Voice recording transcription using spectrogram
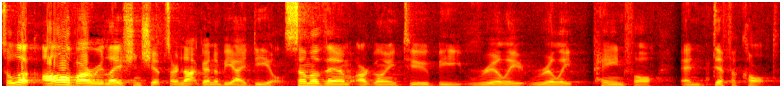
So, look, all of our relationships are not going to be ideal. Some of them are going to be really, really painful and difficult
